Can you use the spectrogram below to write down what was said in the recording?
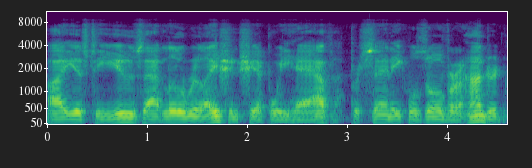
uh, is to use that little relationship we have, percent equals over 100.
